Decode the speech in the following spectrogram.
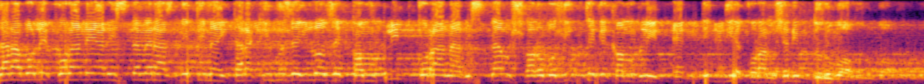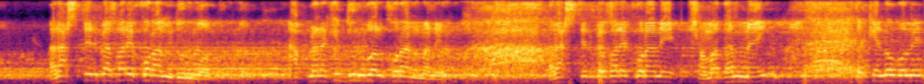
যারা বলে কোরআনে আর ইসলামের রাজনীতি নাই, তারা কি বুঝাইলো যে কমপ্লিট কোরআন আর ইসলাম সর্বদিক থেকে কমপ্লিট একদিক দিয়ে কোরআন শরীফ দুর্বল। রাষ্ট্রের ব্যাপারে কোরআন দুর্বল। আপনারা কি দুর্বল কোরআন মানেন রাষ্ট্রের ব্যাপারে কোরআনে সমাধান নাই? তো কেন বলেন?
